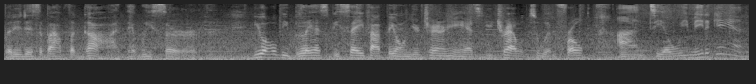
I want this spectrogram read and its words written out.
but it is about the God that we serve. You all be blessed, be safe out there on your journey as you travel to and fro until we meet again.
